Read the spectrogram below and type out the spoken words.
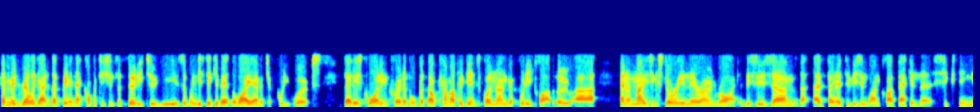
haven't been relegated. They've been in that competition for 32 years. And when you think about the way amateur footy works, that is quite incredible. But they'll come up against Glenunga Footy Club, who are an amazing story in their own right. This is um, they've been a Division One club back in the 60s.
